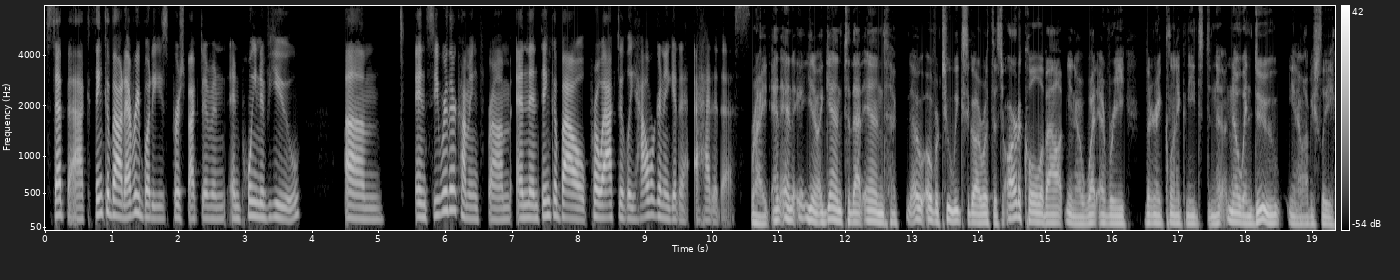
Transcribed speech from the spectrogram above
step back, think about everybody's perspective and, and point of view. Um, and see where they're coming from and then think about proactively how we're going to get a- ahead of this right and and you know again to that end uh, over 2 weeks ago I wrote this article about you know what every veterinary clinic needs to know and do you know obviously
